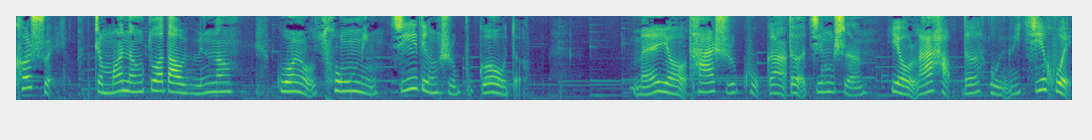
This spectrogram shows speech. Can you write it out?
瞌睡，怎么能做到鱼呢？光有聪明机灵是不够的，没有踏实苦干的精神，有了好的捕鱼机会，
